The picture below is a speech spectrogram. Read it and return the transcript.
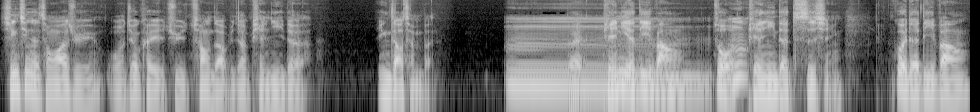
新兴的从化区，我就可以去创造比较便宜的营造成本，嗯，对，便宜的地方做便宜的事情，贵的地方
